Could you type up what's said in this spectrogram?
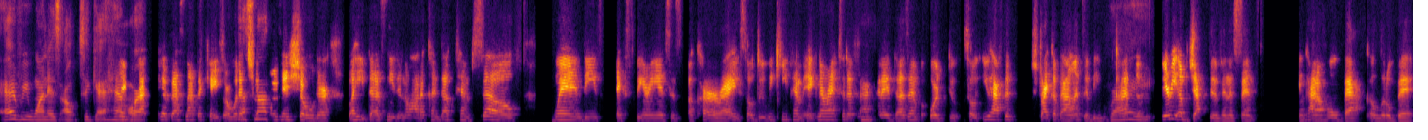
everyone is out to get him exactly, or because that's not the case or with a chip not, on his shoulder but he does need to know how to conduct himself when these experiences occur right so do we keep him ignorant to the fact mm-hmm. that it doesn't or do so you have to strike a balance and be right. kind of very objective in a sense and kind of hold back a little bit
